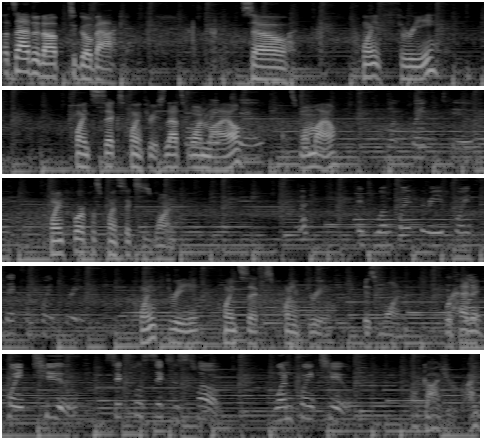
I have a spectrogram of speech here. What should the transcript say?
Let's add it up to go back. So 0.3, 0.6, 0.3. So that's one mile. 2. That's one mile. 1.2. 0.4 plus 0.6 is one. It's 1.3, 0.6, and 0.3. 0.3, 0.6, 0.3 is one. We're It's heading. 1.2. 6 plus 6 is 12. 1.2. Oh God, you're right.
